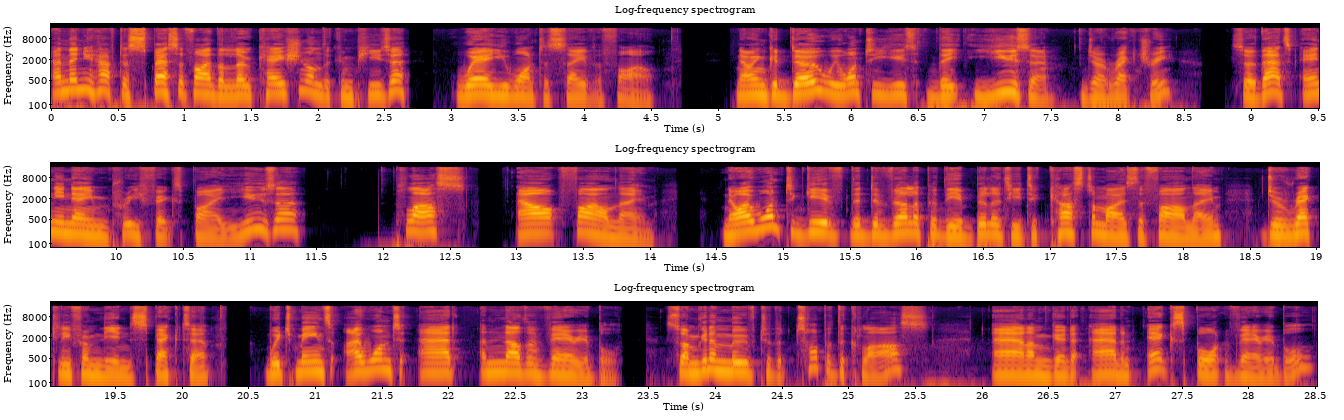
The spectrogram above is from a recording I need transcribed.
and then you have to specify the location on the computer where you want to save the file. Now in Godot, we want to use the user directory. So that's any name prefixed by user plus our file name. Now I want to give the developer the ability to customize the file name directly from the inspector, which means I want to add another variable. So I'm going to move to the top of the class and I'm going to add an export variable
